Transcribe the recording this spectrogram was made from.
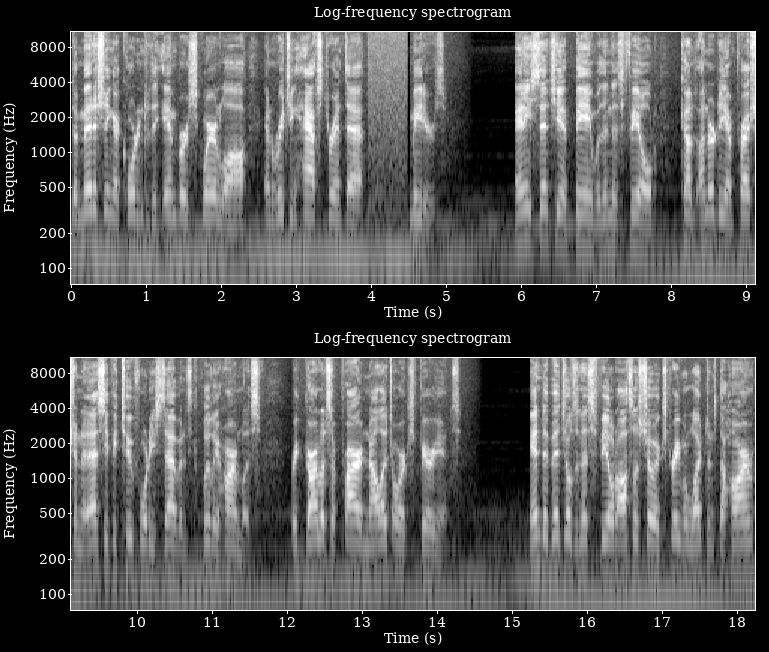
diminishing according to the inverse square law and reaching half-strength at meters. Any sentient being within this field comes under the impression that SCP-247 is completely harmless, regardless of prior knowledge or experience. Individuals in this field also show extreme reluctance to harm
